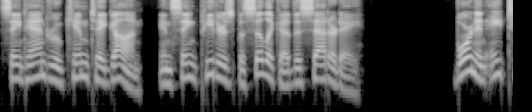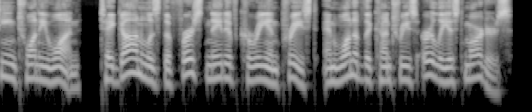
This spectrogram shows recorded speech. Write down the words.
St. Andrew Kim Taegon, in St. Peter's Basilica this Saturday. Born in 1821, Taegon was the first native Korean priest and one of the country's earliest martyrs.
